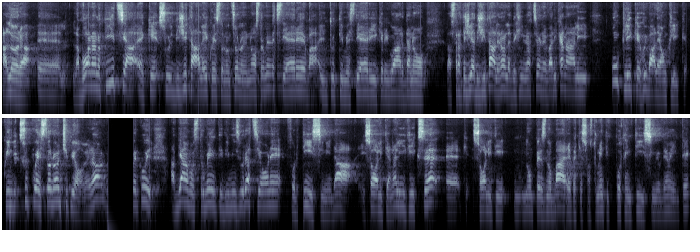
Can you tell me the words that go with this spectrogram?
Allora, eh, la buona notizia è che sul digitale, questo non solo nel nostro mestiere, ma in tutti i mestieri che riguardano la strategia digitale, no? la declinazione nei vari canali, un click equivale a un click. Quindi su questo non ci piove, no? Per cui abbiamo strumenti di misurazione fortissimi, dai soliti analytics, eh, soliti non per snobbare perché sono strumenti potentissimi ovviamente,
